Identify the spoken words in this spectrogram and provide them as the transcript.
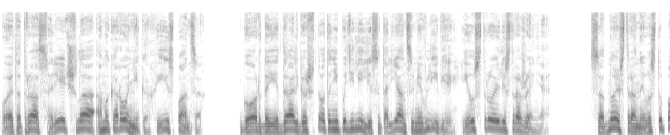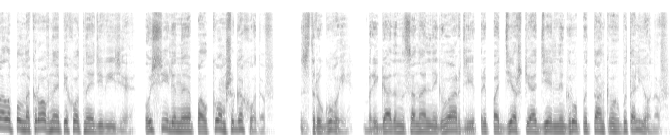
В этот раз речь шла о макаронниках и испанцах. Гордые идальго что-то не поделили с итальянцами в Ливии и устроили сражение. С одной стороны выступала полнокровная пехотная дивизия, усиленная полком шагоходов. С другой — бригада Национальной гвардии при поддержке отдельной группы танковых батальонов.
